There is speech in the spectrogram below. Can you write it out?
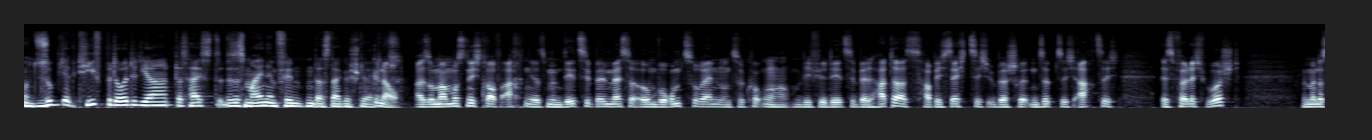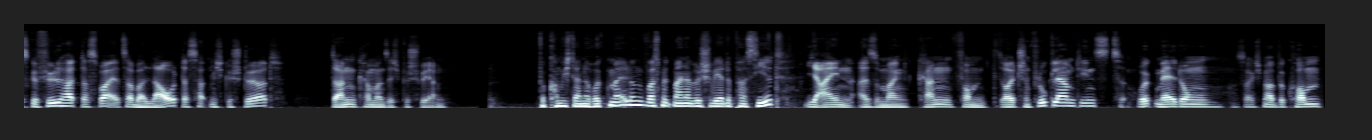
Und subjektiv bedeutet ja, das heißt, das ist mein Empfinden, das da gestört genau. ist. Genau. Also man muss nicht darauf achten, jetzt mit dem Dezibelmesser irgendwo rumzurennen und zu gucken, wie viel Dezibel hat das. Habe ich 60 überschritten, 70, 80, ist völlig wurscht. Wenn man das Gefühl hat, das war jetzt aber laut, das hat mich gestört, dann kann man sich beschweren. Bekomme ich da eine Rückmeldung, was mit meiner Beschwerde passiert? Jein, also man kann vom Deutschen Fluglärmdienst Rückmeldungen, sag ich mal, bekommen,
